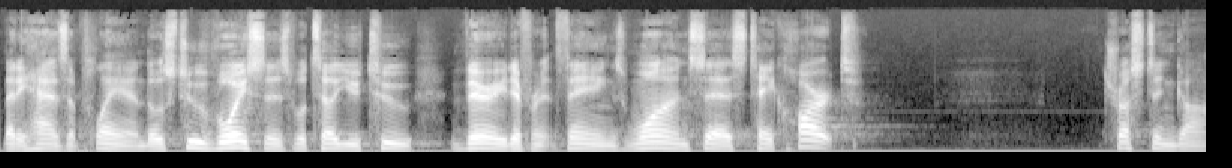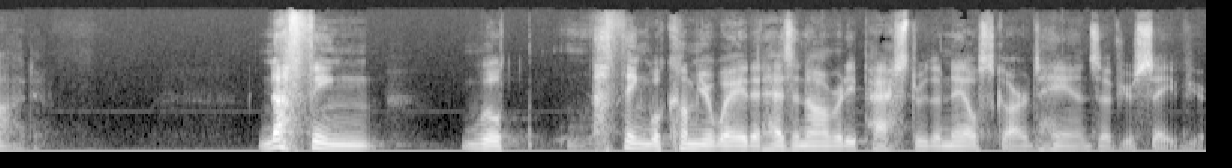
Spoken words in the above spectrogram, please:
that He has a plan? Those two voices will tell you two very different things. One says, Take heart, trust in God. Nothing will nothing will come your way that hasn't already passed through the nail scarred hands of your Savior.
